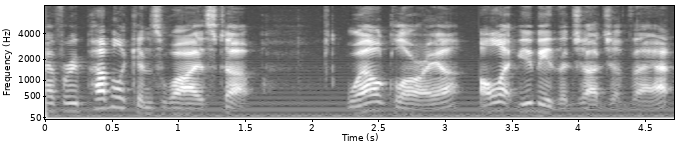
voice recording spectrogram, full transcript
Have Republicans wised up? Well, Gloria, I'll let you be the judge of that.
